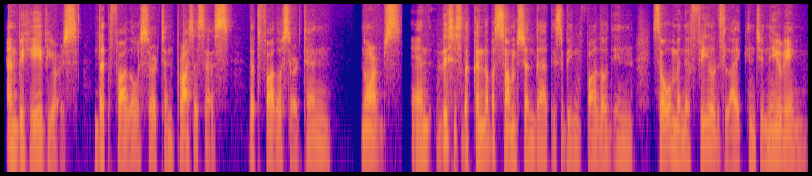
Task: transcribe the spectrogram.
and behaviors that follow certain processes, that follow certain norms. And this is the kind of assumption that is being followed in so many fields like engineering,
